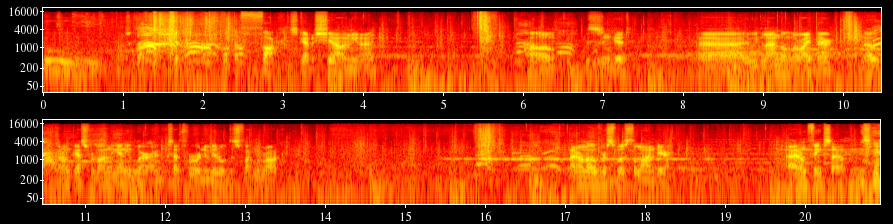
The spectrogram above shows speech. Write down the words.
That was close. Shit. What the fuck? Scared the shit out of me, man. Uh-oh. This isn't good. Uh, did we land on the right there? No, I don't guess we're landing anywhere, except for in the middle of this fucking rock. Don't know if we're supposed to land here. I don't think so.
